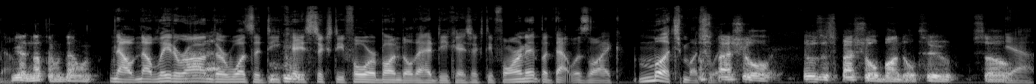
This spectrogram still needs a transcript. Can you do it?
No. We got nothing with that one. Now, now later on, there was a DK64 bundle that had DK64 in it, but that was like much, much later. Special. It was a special bundle too. So Yeah.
